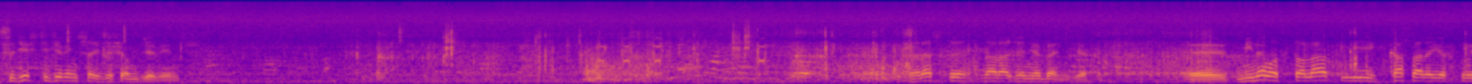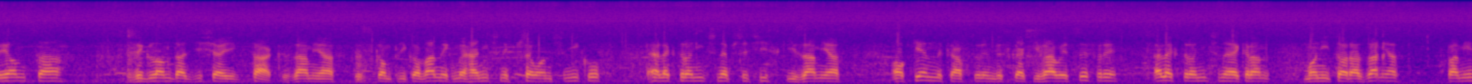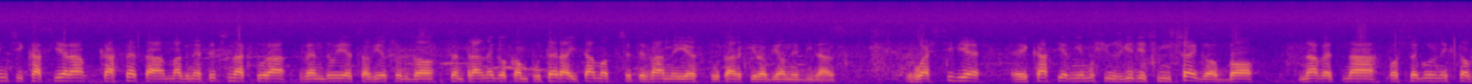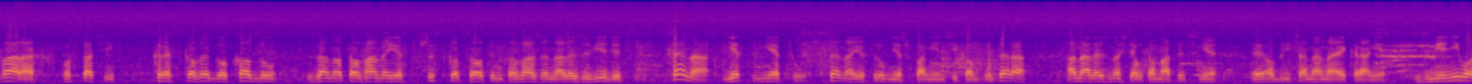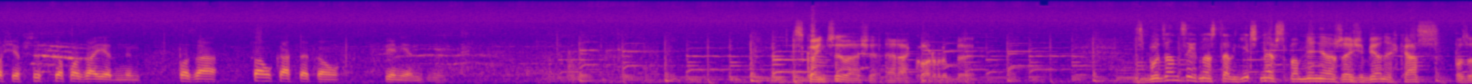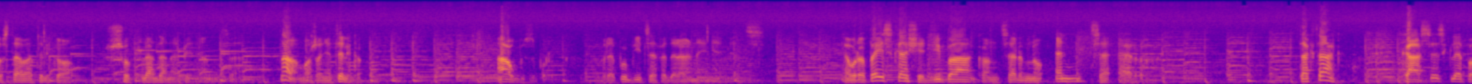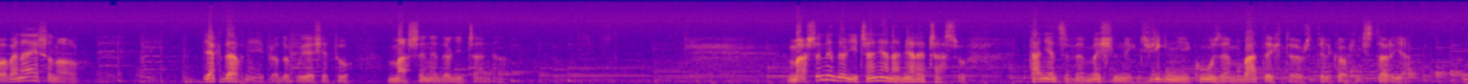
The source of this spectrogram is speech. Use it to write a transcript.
Trzydzieści dziewięć sześćdziesiąt dziewięć. Reszty na razie nie będzie. Yy, Minęło 100 lat i kasa rejestrująca wygląda dzisiaj tak. Zamiast skomplikowanych mechanicznych przełączników, elektroniczne przyciski, zamiast okienka, w którym wyskakiwały cyfry, elektroniczny ekran monitora zamiast pamięci kasjera kaseta magnetyczna, która wędruje co wieczór do centralnego komputera i tam odczytywany jest utarki robiony bilans. Właściwie kasjer nie musi już wiedzieć niczego, bo nawet na poszczególnych towarach w postaci kreskowego kodu zanotowane jest wszystko, co o tym towarze należy wiedzieć. Cena jest nie tu. Cena jest również w pamięci komputera, a należność automatycznie e, obliczana na ekranie. Zmieniło się wszystko poza jednym, poza tą kasetą z pieniędzmi. Skończyła się era korby. Z budzących nostalgiczne wspomnienia rzeźbionych kas pozostała tylko szuflada na pieniądze. No, może nie tylko. Augsburg w Republice Federalnej Niemiec. Europejska siedziba koncernu NCR. Tak, tak. Kasy sklepowe National. Jak dawniej produkuje się tu maszyny do liczenia. Maszyny do liczenia na miarę czasów. Taniec wymyślnych dźwigni i kół zębatych to już tylko historia.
